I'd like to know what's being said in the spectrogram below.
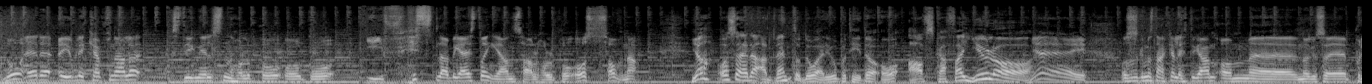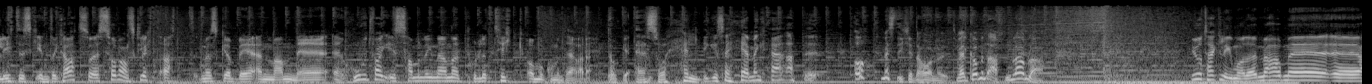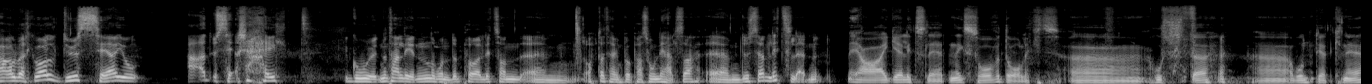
Nå er det øyeblikk cupfinale. Stig Nilsen holder på å gå i fistla begeistring. Jan Sahl holder på å sovne. Ja, og så er det advent, og da er det jo på tide å avskaffe jula. Yay. Og så skal vi snakke litt om eh, noe som er politisk intrikat, som er så vanskelig at vi skal be en mann med eh, hovedfag i sammenlignende politikk om å kommentere det. Dere er så heldige som har meg her at det åh, mest ikke til å holde ut. Velkommen til Aftenbladet. Jo, takk i like måte. Vi har med eh, Harald Birkevold. Du ser jo ja, Du ser ikke helt god ut. Vi tar en liten runde på litt sånn um, oppdatering på personlig helse. Um, du ser litt sliten ut. Ja, jeg er litt sliten. Jeg sover dårlig. Uh, hoster. Uh, har vondt i et kne.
